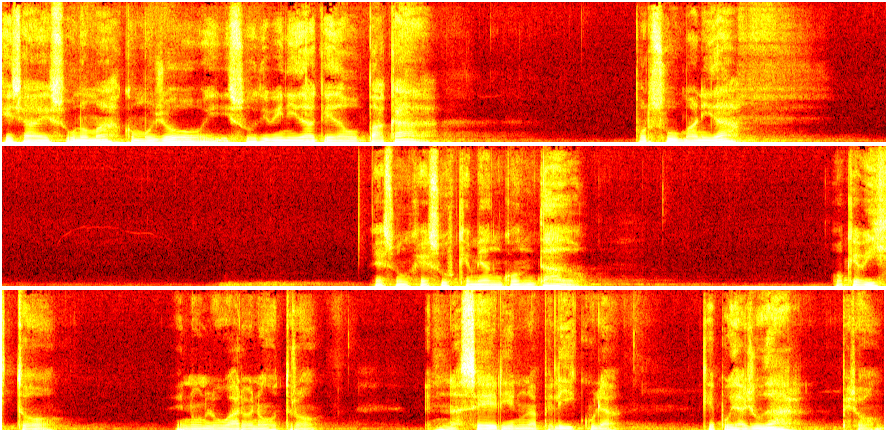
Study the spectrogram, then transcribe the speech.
que ya es uno más como yo y su divinidad queda opacada por su humanidad. Es un Jesús que me han contado o que he visto en un lugar o en otro, en una serie, en una película que puede ayudar, pero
